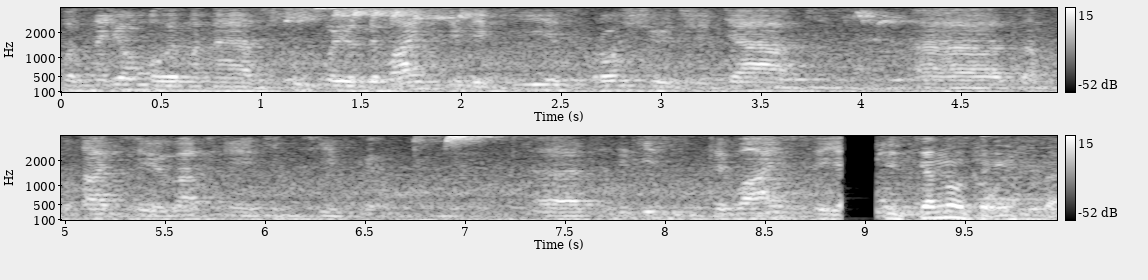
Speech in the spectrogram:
познайомили мене з купою девайсів, які спрощують життя з ампутацією верхньої кінцівки. Е, Це такі девайси, Підтягнути і все.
